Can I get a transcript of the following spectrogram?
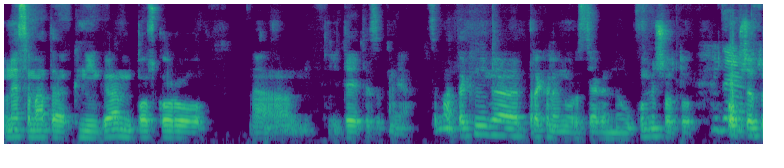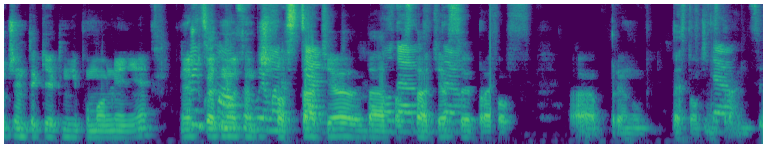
но не самата книга, ами по-скоро а, идеите за нея. Самата книга е прекалено разтягане на уко ми, защото Да. случай на такива книги по мое мнение, нещо, което може малко да напишеш в статия, да, О, в статия да. се прави в а, примерно 500 Да. страници,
